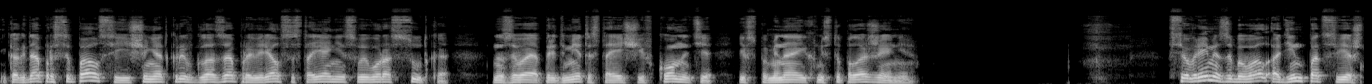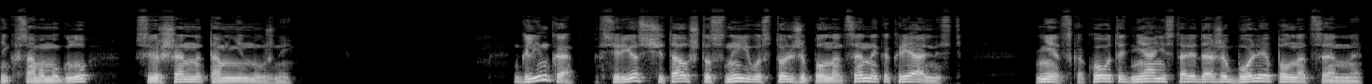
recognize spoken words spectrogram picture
и когда просыпался, еще не открыв глаза, проверял состояние своего рассудка, называя предметы, стоящие в комнате, и вспоминая их местоположение. Все время забывал один подсвечник в самом углу, совершенно там ненужный. Глинка всерьез считал, что сны его столь же полноценны, как реальность. Нет, с какого-то дня они стали даже более полноценны.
